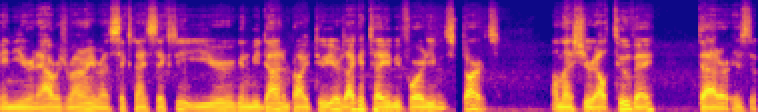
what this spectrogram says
and you're an average runner, you run six nine sixty, you're going to be done in probably two years. I could tell you before it even starts, unless you're Altuve, that are, is a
